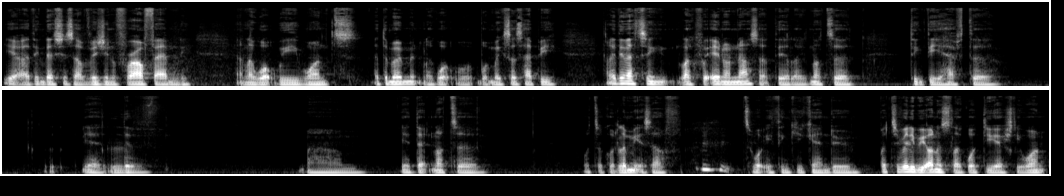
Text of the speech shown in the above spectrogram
yeah, I think that's just our vision for our family and like what we want at the moment, like what what, what makes us happy. And I think that's in, like for anyone else out there, like not to think that you have to yeah live um yeah don't, not to what's it called limit yourself hmm to what you think you can do, but to really be honest, like what do you actually want?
